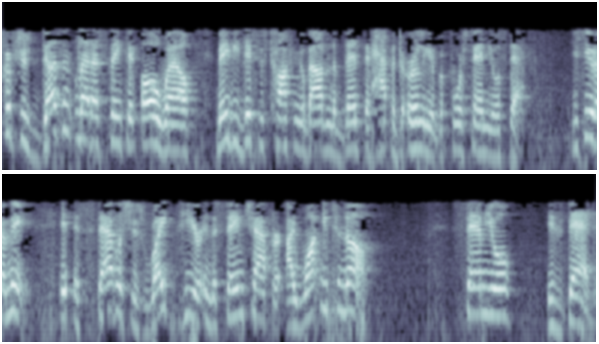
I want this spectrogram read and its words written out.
scriptures doesn't let us think that, oh, well, Maybe this is talking about an event that happened earlier before Samuel's death. You see what I mean? It establishes right here in the same chapter, I want you to know Samuel is dead.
